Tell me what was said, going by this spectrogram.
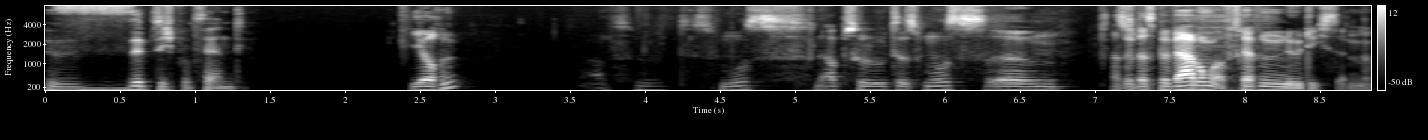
70 Prozent. Jochen? Absolutes Muss, ein absolutes Muss. Ähm, Also, dass Bewerbungen auf Treffen nötig sind. Ne?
